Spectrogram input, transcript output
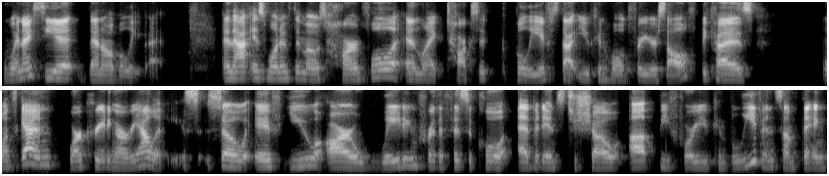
when I see it, then I'll believe it. And that is one of the most harmful and like toxic beliefs that you can hold for yourself because once again, we're creating our realities. So if you are waiting for the physical evidence to show up before you can believe in something,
